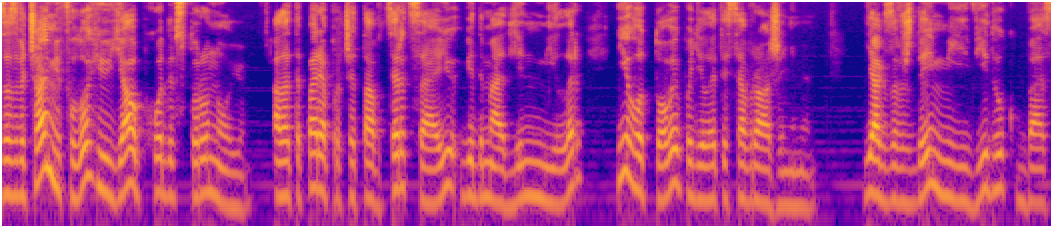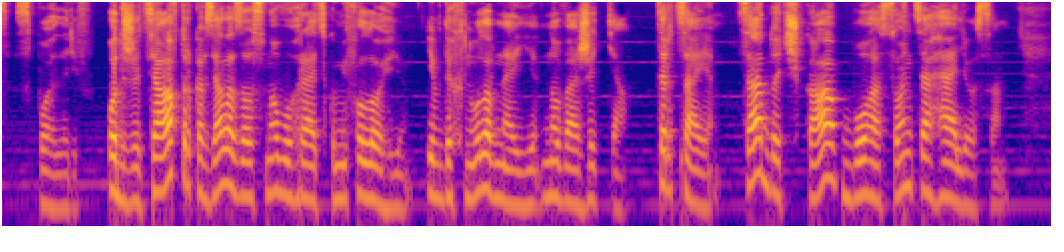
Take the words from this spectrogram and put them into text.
Зазвичай міфологію я обходив стороною, але тепер я прочитав Церцею від Медлін Міллер і готовий поділитися враженнями. Як завжди, мій відгук без спойлерів. Отже, ця авторка взяла за основу грецьку міфологію і вдихнула в неї нове життя. Церцея це дочка бога сонця Геліоса.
